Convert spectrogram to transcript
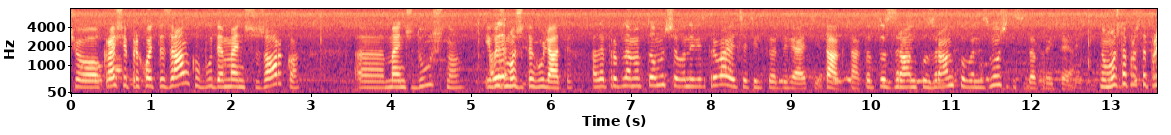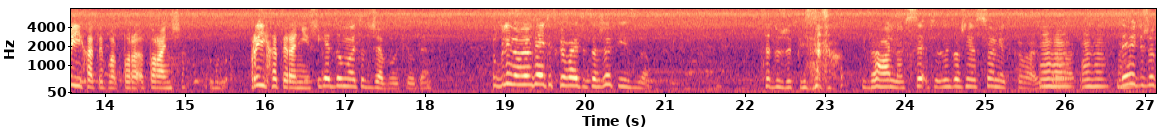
що краще приходьте зранку, буде менш жарко, е, менш душно, і ви Але- зможете гуляти. Але проблема в тому, що вони відкриваються тільки о 9. Так, так. Тобто зранку, зранку ви не зможете сюди прийти. Ну можна просто приїхати пор- пора- пораньше. Приїхати раніше. Я думаю, тут вже будуть люди. Ну, Блін, вони в 9 відкриваються, це вже пізно. Це дуже пізно. Реально, все, вони повинні о 7 відкривають. Мгм, відкривати. Дев'ять вже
